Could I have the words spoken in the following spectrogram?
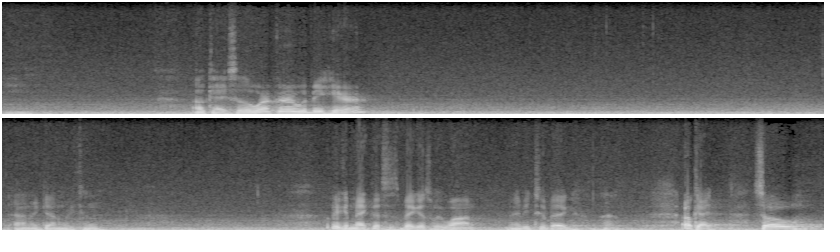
Hmm. Okay, so the worker would be here. And again, we can we can make this as big as we want, maybe too big. Okay, so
